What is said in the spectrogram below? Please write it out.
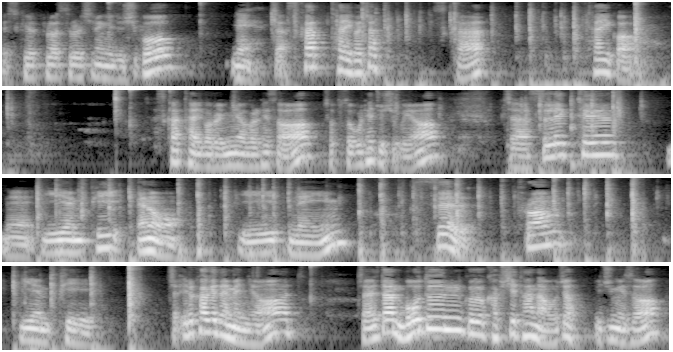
SQL 플러스를 실행해 주시고, 네, 자, 스캇 타이거죠? 스캇 타이거. 스캇 타이거로 입력을 해서 접속을 해 주시고요. 자, select, 네, emp no, e name, cell, from, emp. 자, 이렇게 하게 되면요. 자, 일단 모든 그 값이 다 나오죠. 이 중에서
